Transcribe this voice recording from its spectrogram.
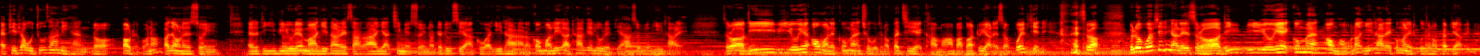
အဲဖြေဖြောက်ဖို့စူးစမ်းနေဟန်တော့ပေါက်တယ်ပေါ့နော်။ဘာကြောင့်လဲဆိုရင်အဲဒီဗီဒီယိုထဲမှာရေးထားတဲ့စာသားအရာကြည့်မယ်ဆိုရင်တော့တတူးဆရာအကူကရေးထားတာတော့ကောင်မလေးကထားခဲ့လို့တယ်ဗျာဆိုပြီးတော့ရေးထားတယ်။ ဆိုတော့ဒီဗီဒီယိုရဲ့အောက်မှာလည်း comment အချို့ကိုကျွန်တော်ဖတ်ကြည့်တဲ့အခါမှာဘာသွားတွေ့ရလဲဆိုတော့ပွဲဖြစ်နေဆိုတော့ဘယ်လိုပွဲဖြစ်နေတာလဲဆိုတော့ဒီဗီဒီယိုရဲ့ comment အောက်မှာပေါ့နော်ရေးထားတဲ့ comment လေးတစ်ခုကျွန်တော်ဖတ်ပြပေးမယ်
